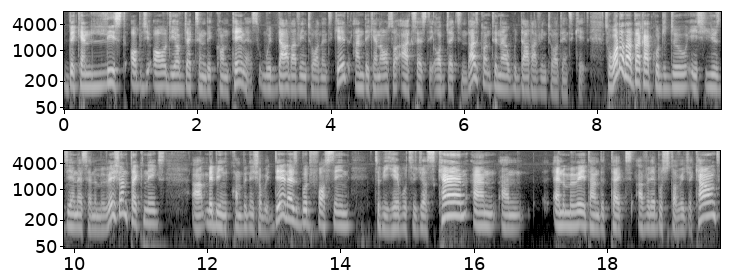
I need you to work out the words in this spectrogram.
they can list all the objects in the containers without having to authenticate, and they can also access the objects in that container without having to authenticate. So what an attacker could do is use DNS enumeration techniques, uh, maybe in combination with DNS brute forcing, to be able to just scan and and enumerate and detect available storage account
